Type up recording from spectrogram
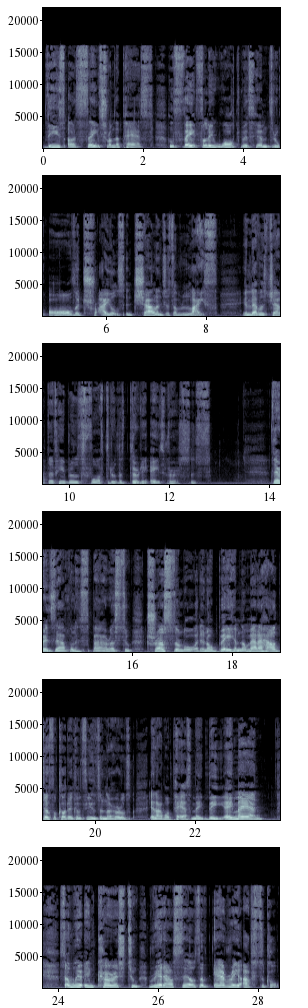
These are saints from the past who faithfully walked with him through all the trials and challenges of life. 11th chapter of Hebrews, 4th through the 38th verses. Their example inspire us to trust the Lord and obey Him no matter how difficult and confusing the hurdles in our path may be. Amen. So we're encouraged to rid ourselves of every obstacle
